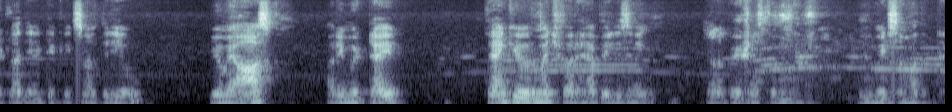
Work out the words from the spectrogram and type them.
ఎట్లా దీని టెక్నిక్స్ నాకు తెలియవు యూ మే ఆస్క్ ఆర్ యూ మే టైప్ థ్యాంక్ యూ వెరీ మచ్ ఫర్ హ్యాపీ లిసనింగ్ చాలా పేషెన్స్తో ఉన్నాను యూ మీట్ సమ్ అదర్ టైం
